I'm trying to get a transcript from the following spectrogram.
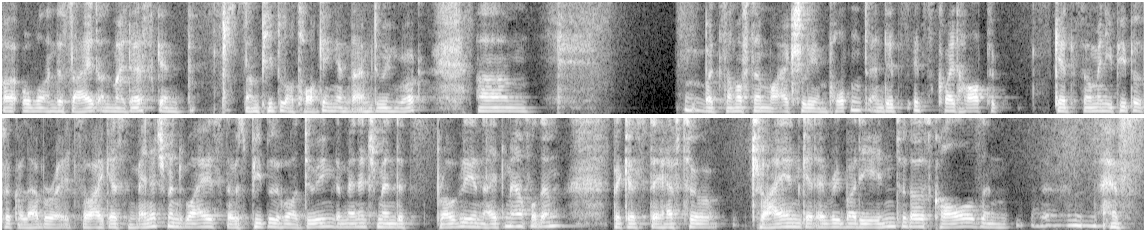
uh, over on the side on my desk and some people are talking and I'm doing work. Um, but some of them are actually important and it's it's quite hard to get so many people to collaborate. So i guess management wise those people who are doing the management it's probably a nightmare for them because they have to try and get everybody into those calls and have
